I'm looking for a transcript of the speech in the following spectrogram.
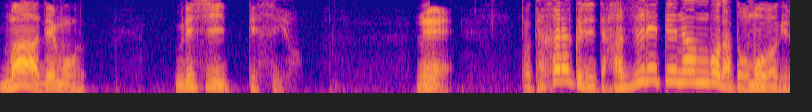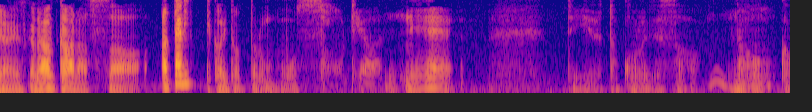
まあでも、嬉しいですよ。ねえ。宝くじって外れてなんぼだと思うわけじゃないですか。だからさ、当たりって書いてあったらもうそりゃねえ。っていうところでさ、なんか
